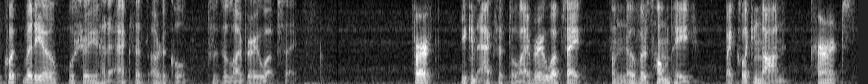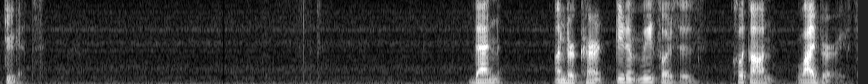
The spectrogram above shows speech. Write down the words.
quick video will show you how to access articles through the library website. First, you can access the library website from Nova's homepage by clicking on Current Students. Then, under Current Student Resources, click on Libraries.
